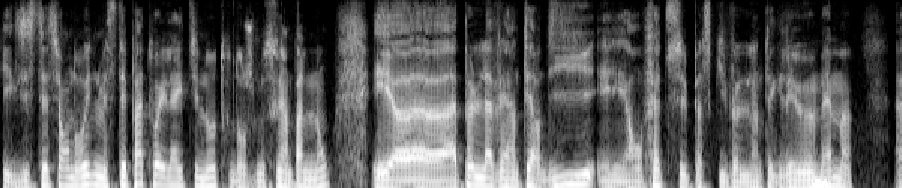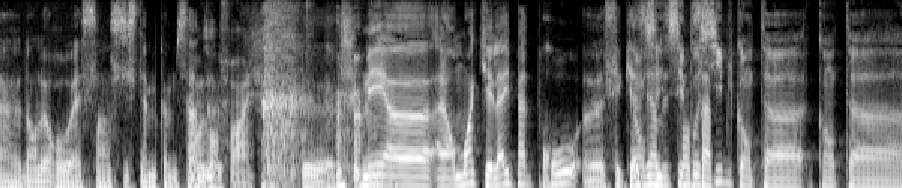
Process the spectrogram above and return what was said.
qui existait sur Android, mais c'était pas Twilight, une autre dont je me souviens pas le nom. Et Apple l'avait interdit, et en fait c'est parce qu'ils veulent l'intégrer eux-mêmes. Euh, dans leur OS, un système comme ça. mais euh, alors moi qui ai l'iPad Pro, euh, c'est quasi indispensable. C'est possible quand t'as quand t'as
